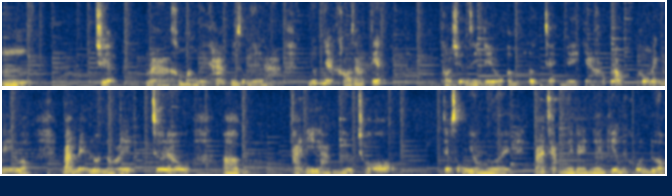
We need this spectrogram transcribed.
Um, chuyện mà không bằng người khác ví dụ như là nhút nhát khó giao tiếp có chuyện gì đều ấm ức chạy về nhà khóc lóc không mạnh mẽ được. Ba mẹ luôn nói chưa đâu uh, phải đi làm nhiều chỗ tiếp xúc nhiều người va chạm người này người kia mới khôn được.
